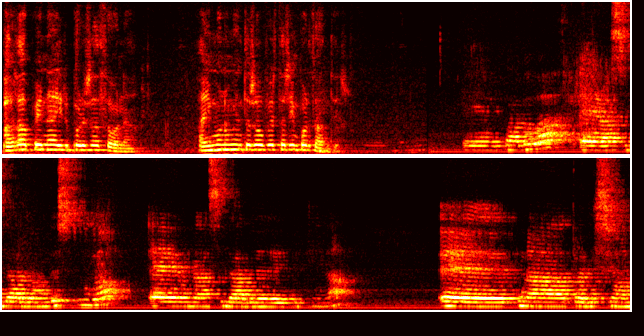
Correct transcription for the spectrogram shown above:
Paga a pena ir por esa zona? Hai monumentos ou festas importantes? Eh, Padova é a cidade onde estudo, é unha cidade pequena, é unha tradición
